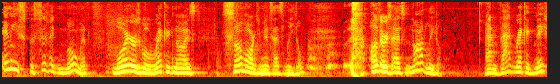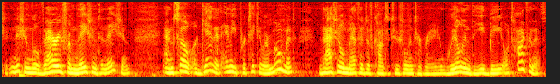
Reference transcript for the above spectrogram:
any specific moment, lawyers will recognize some arguments as legal, others as not legal. And that recognition will vary from nation to nation. And so, again, at any particular moment, national methods of constitutional interpretation will indeed be autochthonous.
